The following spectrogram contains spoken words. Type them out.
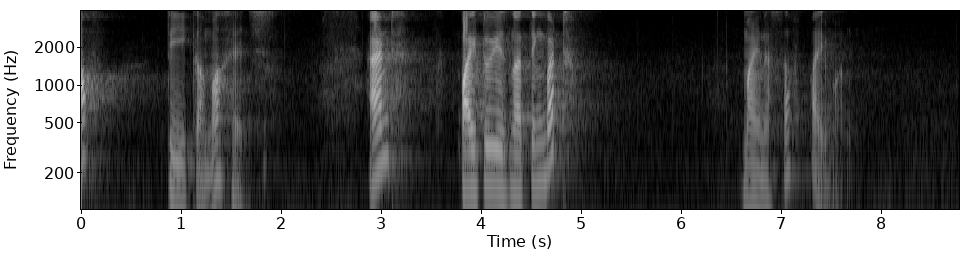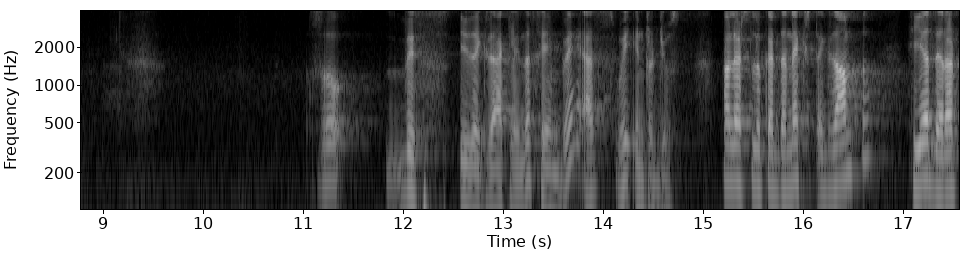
of t comma h and pi 2 is nothing but minus of pi 1. So, this is exactly in the same way as we introduced. Now let us look at the next example. here there are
